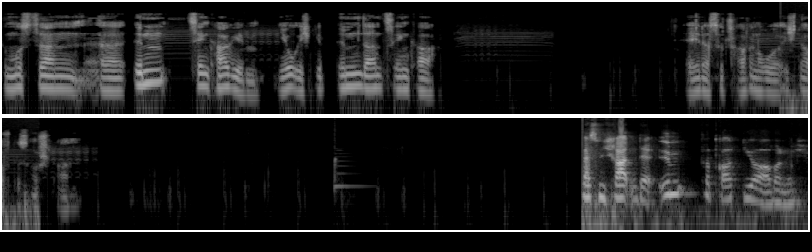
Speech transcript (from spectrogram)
Du musst dann äh, im 10k geben. Jo, ich gebe im dann 10k. Ey, das wird scharf in Ruhe. Ich darf das nur starten. Lass mich raten, der Im vertraut dir aber nicht.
